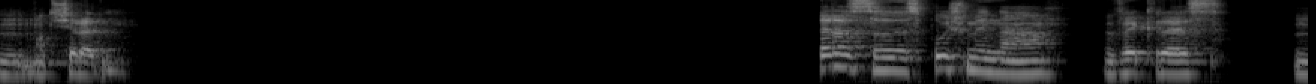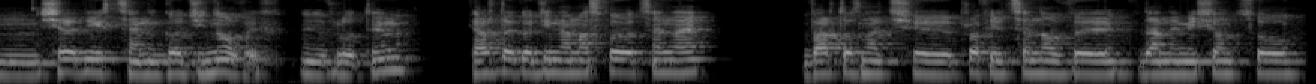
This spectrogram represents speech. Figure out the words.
mm, od średniej. Teraz e, spójrzmy na wykres mm, średnich cen godzinowych e, w lutym. Każda godzina ma swoją cenę warto znać y, profil cenowy w danym miesiącu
